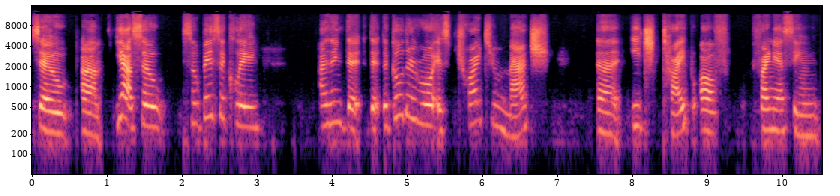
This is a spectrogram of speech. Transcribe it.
So um, yeah, so so basically, I think that the, the golden rule is try to match uh, each type of financing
